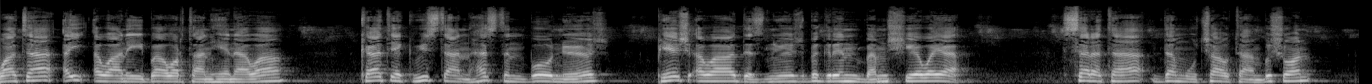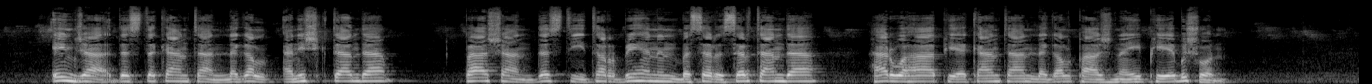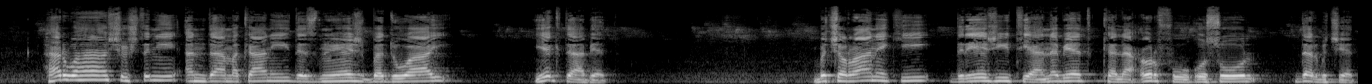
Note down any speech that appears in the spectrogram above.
واتە، ئەی ئەوانەی باوەڕتان هێناوە، کاتێک ویستتان هەستن بۆ نوێژ، پێش ئەوە دەستنوێژ بگرن بەم شێوەیە، سەرەتا دەم و چاوتان بشۆن، ئینجا دەستەکانتان لەگەڵ ئەنیشکتاندا، پاشان دەستی تەڕ بهێنن بەسەر سەرتاندا، هەروەها پێیەکانتان لەگەڵ پاژنەی پێ بشۆن. هەروەها شوشتنی ئەندامەکانی دەستنوێژ بەدوای یەکدا بێت، بچڕانێکی درێژی تیا نەبێت کە لە عورف و ئوسوڵ دەربچێت.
